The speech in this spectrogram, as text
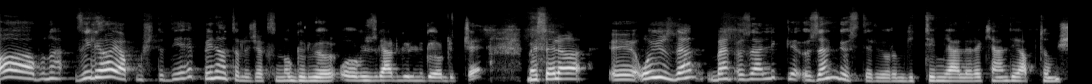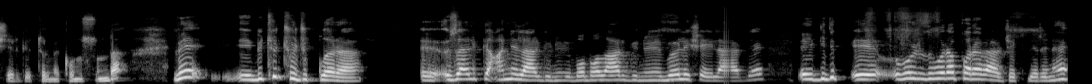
aa buna Zeliha yapmıştı diye hep beni hatırlayacaksın o gülüyor, o rüzgar gülünü gördükçe. Mesela e, o yüzden ben özellikle özen gösteriyorum gittiğim yerlere kendi yaptığım işleri götürme konusunda. Ve e, bütün çocuklara, e, özellikle anneler günü, babalar günü böyle şeylerde e, gidip e, ıvır zıvıra para vereceklerine,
